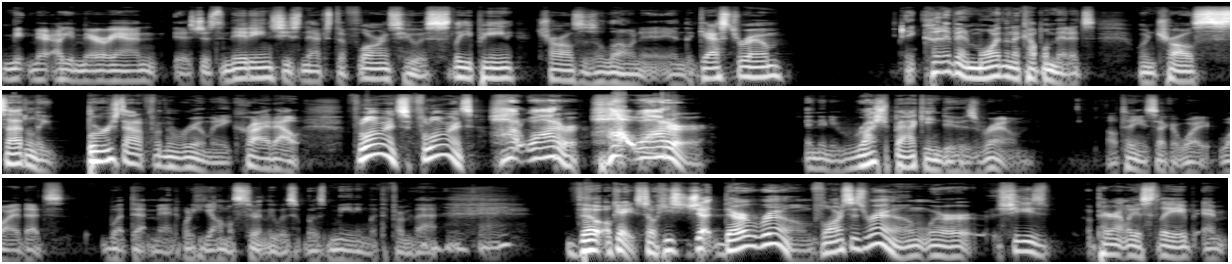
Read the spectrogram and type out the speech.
again, Marianne is just knitting. She's next to Florence, who is sleeping. Charles is alone in, in the guest room. It couldn't have been more than a couple minutes when Charles suddenly burst out from the room and he cried out, Florence, Florence, hot water, hot water. And then he rushed back into his room. I'll tell you in a second why, why that's what that meant, what he almost certainly was, was meaning with from that. Okay. Though, okay, so he's just their room, Florence's room, where she's apparently asleep, and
